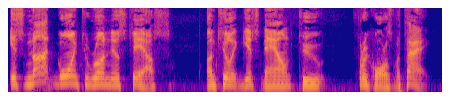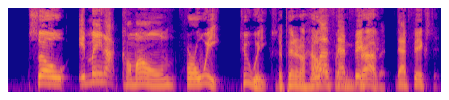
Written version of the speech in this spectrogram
it's not going to run this test until it gets down to three quarters of a tank. So it may not come on for a week, two weeks, Depending on how Well, often you drive it. That fixed it.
